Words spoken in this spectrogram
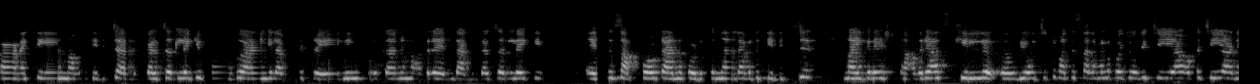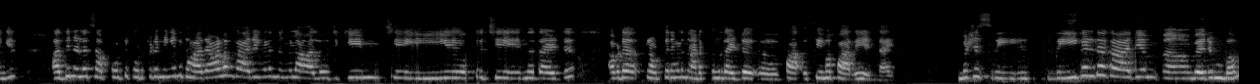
കണക്ട് ചെയ്യാനും അവർ തിരിച്ച് അഗ്രികൾച്ചറിലേക്ക് പോകുകയാണെങ്കിൽ അവർക്ക് ട്രെയിനിങ് കൊടുക്കാനും അവർ എന്ത് അഗ്രികൾച്ചറിലേക്ക് എന്ത് സപ്പോർട്ടാണ് കൊടുക്കുന്നത് അവർ തിരിച്ച് മൈഗ്രേഷൻ അവർ ആ സ്കില്ല് ഉപയോഗിച്ചിട്ട് മറ്റു സ്ഥലങ്ങളിൽ പോയി ജോലി ചെയ്യുക ഒക്കെ ചെയ്യുകയാണെങ്കിൽ അതിനുള്ള സപ്പോർട്ട് കൊടുക്കണം. ഇങ്ങനെ ധാരാളം കാര്യങ്ങൾ നിങ്ങൾ ആലോചിക്കുകയും ചെയ്യുകയൊക്കെ ചെയ്യുന്നതായിട്ട് അവിടെ പ്രവർത്തനങ്ങൾ നടക്കുന്നതായിട്ട് സീമ പറയുണ്ടായി പക്ഷെ സ്ത്രീ സ്ത്രീകളുടെ കാര്യം വരുമ്പം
